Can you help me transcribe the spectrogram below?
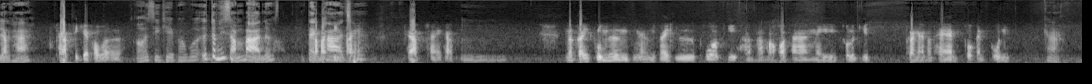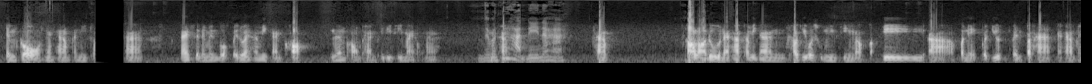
เหรอคะครับ CK Power อ๋อ C K Power เอ้ยตอนนี้สามบาทนะแต่สามบาทค่าสี่ตัใช่งไหมค์ครับ ใช่ครับอืม แล้วก็อีกกลุ่มหนึ่งที่น่าสนใจคือพวกที่ทำรับเหมาก่อสร้างในธุรกิจพลังงานทดแทน พวกกันกุลค่ะเอ็มโก้นะครับ อันนี้ก็จะได้เซน i เมนต์บวกไปด้วยถ้ามีการเคาะเรื่องของแผน PDP ใหม่ออกมา ในวันครัพบฤหัสนี้นะคะ ครับ ก็รอดูนะครับ ถ้ามีการเข้าที่ประชุมจริงๆแล้วก็ที่อ่าพลเอกประยุทธ์เป็นประธานนะครับ ใน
